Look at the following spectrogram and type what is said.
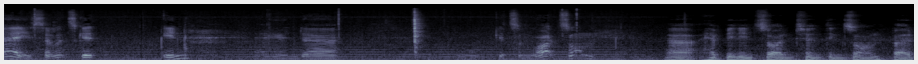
Okay, so let's get in and uh, we'll get some lights on. Uh, have been inside and turned things on, but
